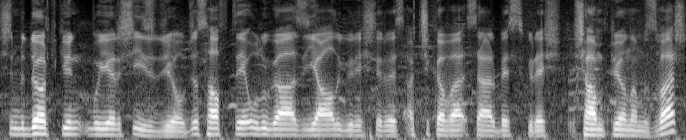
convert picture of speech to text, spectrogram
Şimdi 4 gün bu yarışı izliyor olacağız. Haftaya Ulugazi yağlı güreşleri ve açık hava serbest güreş şampiyonamız var.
